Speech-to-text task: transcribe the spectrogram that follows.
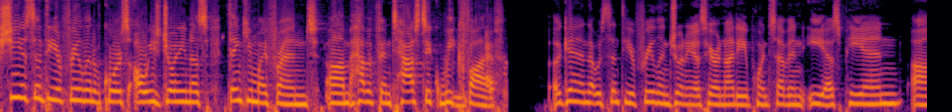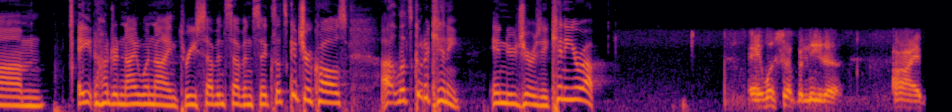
She is Cynthia Frelund, of course, always joining us. Thank you, my friend. Um, have a fantastic week five. Again, that was Cynthia Frelund joining us here on 98.7 ESPN. Um, 800 919 3776. Let's get your calls. Uh, let's go to Kenny in New Jersey. Kenny, you're up. Hey, what's up, Anita? All right,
